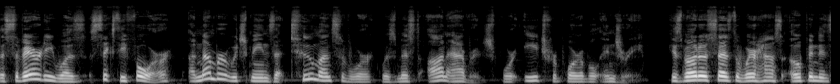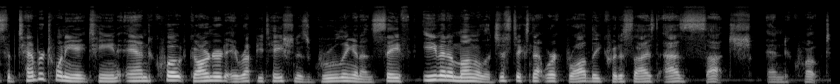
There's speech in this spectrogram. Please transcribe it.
The severity was 64, a number which means that two months of work was missed on average for each reportable injury. Gizmodo says the warehouse opened in September 2018 and, quote, garnered a reputation as grueling and unsafe, even among a logistics network broadly criticized as such, end quote.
